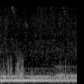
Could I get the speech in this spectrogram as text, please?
うん。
